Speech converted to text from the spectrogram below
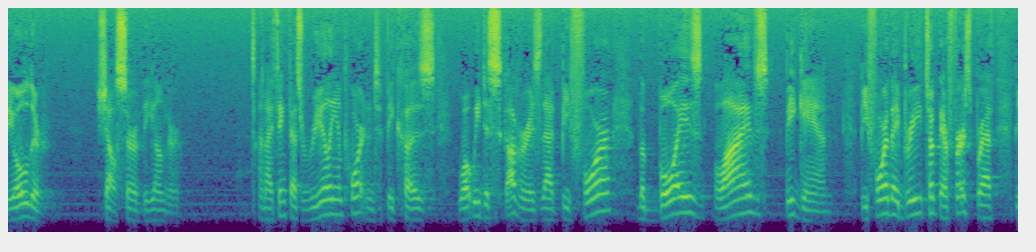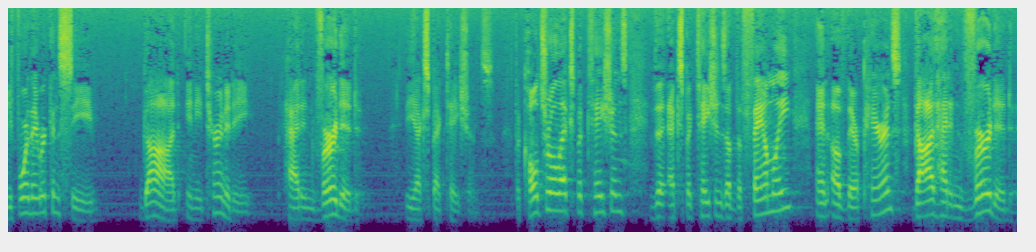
the older shall serve the younger. And I think that's really important because what we discover is that before the boys' lives began, before they breathed, took their first breath, before they were conceived, God in eternity had inverted the expectations. The cultural expectations, the expectations of the family and of their parents, God had inverted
